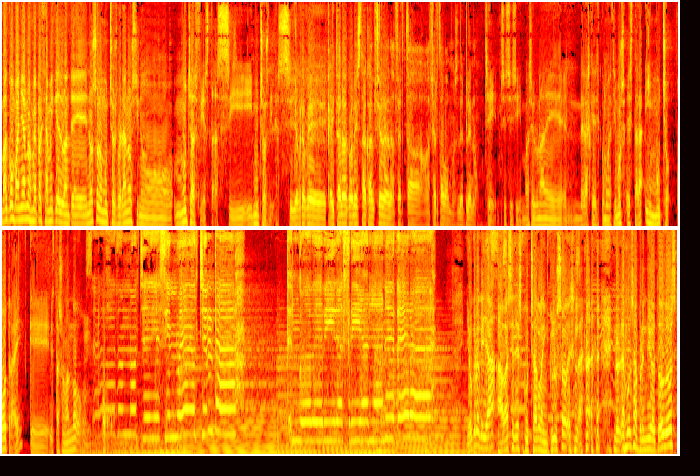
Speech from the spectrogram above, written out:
Va a acompañarnos, me parece a mí, que durante no solo muchos veranos, sino muchas fiestas y, y muchos días. Sí, yo creo que Caitana con esta canción han acertado, acertado, vamos, de pleno. Sí, sí, sí, sí. Va a ser una de, de las que, como decimos, estará y mucho. Otra, ¿eh? Que está sonando. Ojo. Sábado noche 1980. Tengo bebida fría en la nevera. Yo creo que ya a base de escucharla incluso es la- nos la hemos aprendido todos,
